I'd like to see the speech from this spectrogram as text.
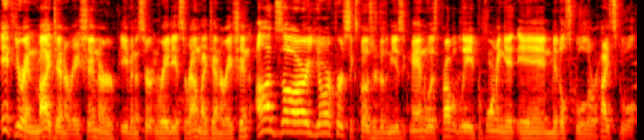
If you're in my generation, or even a certain radius around my generation, odds are your first exposure to the Music Man was probably performing it in middle school or high school.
